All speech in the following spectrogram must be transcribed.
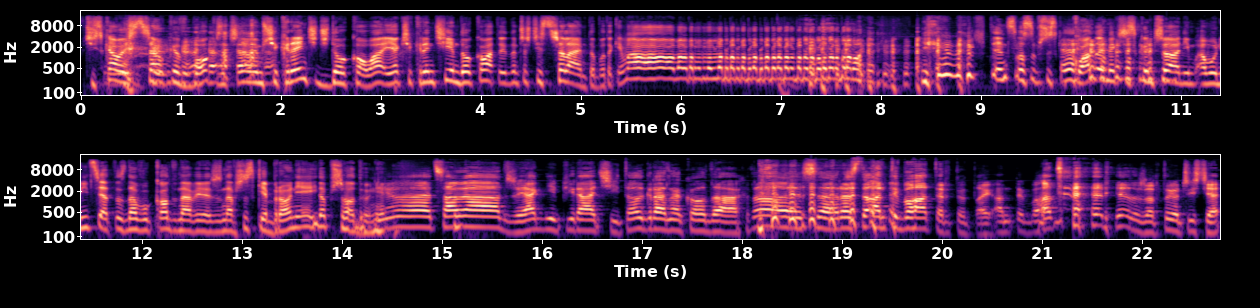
wciskałeś strzałkę w bok, zaczynałem się kręcić dookoła i jak się kręciłem dookoła, to jednocześnie strzelałem. To było takie... I w ten sposób wszystko kładłem. Jak się skończyła nim amunicja, to znowu kod na, wiesz, na wszystkie bronie i do przodu, nie? Nie, cały że jak nie piraci, to gra na kodach. To jest po prostu antybohater tutaj. Antybohater. Nie, no żartuję oczywiście.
